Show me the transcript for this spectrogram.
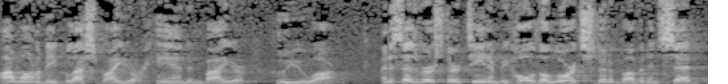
I want to be blessed by your hand and by your who you are. And it says, verse 13, and behold, the Lord stood above it and said,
